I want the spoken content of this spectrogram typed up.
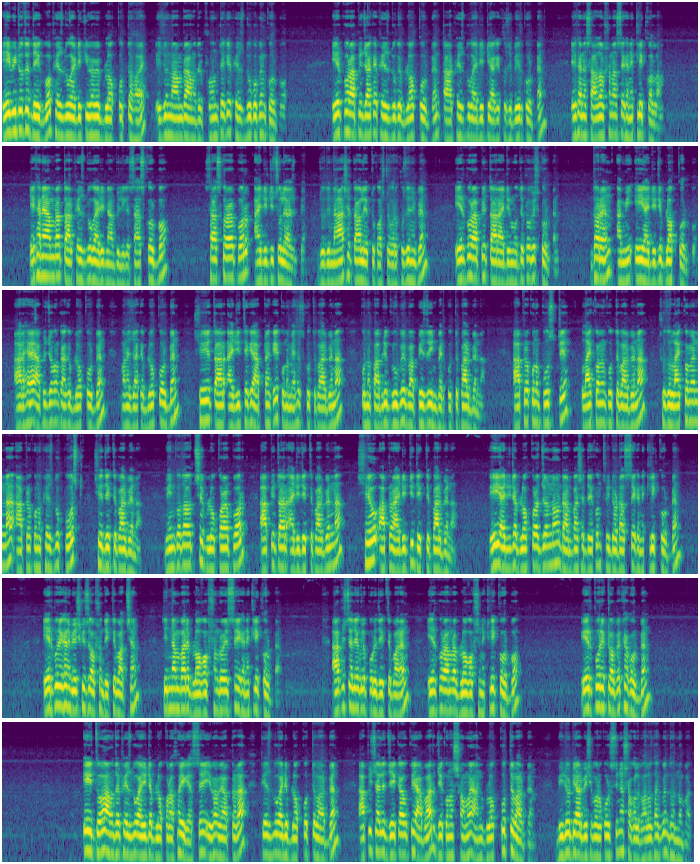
এই ভিডিওতে দেখব ফেসবুক আইডি কীভাবে ব্লক করতে হয়। এই জন্য আমরা আমাদের ফোন থেকে ফেসবুক ওপেন করব। এরপর আপনি যাকে ফেসবুকে ব্লক করবেন, তার ফেসবুক আইডিটি আগে খুঁজে বের করবেন। এখানে সার্চ অপশন আছে, এখানে ক্লিক করলাম। এখানে আমরা তার ফেসবুক আইডির নামটি লিখে সার্চ করব। সার্চ করার পর আইডিটি চলে আসবে। যদি না আসে, তাহলে একটু কষ্ট করে খুঁজে নেবেন। এরপর আপনি তার আইডির মধ্যে প্রবেশ করবেন। ধরেন আমি এই আইডিটি ব্লক করব। আর হ্যাঁ আপনি যখন কাকে ব্লক করবেন মানে যাকে ব্লক করবেন, সে তার আইডি থেকে আপনাকে কোনো মেসেজ করতে পারবে না, কোনো পাবলিক গ্রুপে বা পেজে ইনভাইট করতে পারবে না। আপনার কোনো পোস্টে লাইক কমেন্ট করতে পারবে না, শুধু লাইক কমেন্ট না, আপনার কোনো ফেসবুক পোস্ট সে দেখতে পারবে না। মেন কথা হচ্ছে ব্লক করার পর আপনি তার আইডি দেখতে পারবেন না, সেও আপনার আইডিটি দেখতে পারবে না। এই আইডিটা ব্লক করার জন্য ডান পাশে দেখুন থ্রি ডট আসছে, এখানে ক্লিক করবেন। এরপর এখানে বেশ কিছু অপশন দেখতে পাচ্ছেন। তিন নম্বরে ব্লগ অপশন রয়েছে, এখানে ক্লিক করবেন। আপনি চাইলে এগুলো পরে দেখতে পারেন। এরপর আমরা ব্লগ অপশনে ক্লিক করব। এরপর একটু অপেক্ষা করবেন। এই তো আমাদের ফেসবুক আইডিটা ব্লক করা হয়ে গেছে। এভাবে আপনারা ফেসবুক আইডি ব্লক করতে পারবেন। আপনি চাইলে যে কাউকে আবার যে কোনো সময় আনব্লক করতে পারবেন। ভিডিওটি আর বেশি বড় করছি না। সকলে ভালো থাকবেন। ধন্যবাদ।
